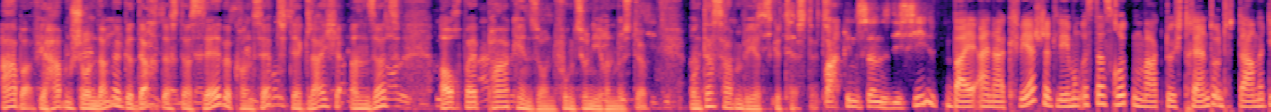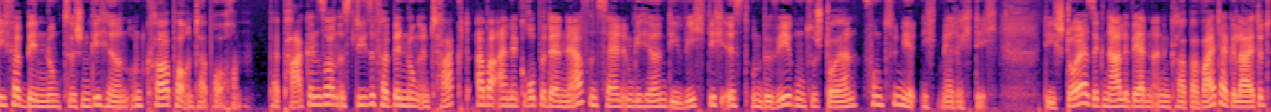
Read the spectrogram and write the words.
Aber wir haben schon lange gedacht, dass dasselbe Konzept, der gleiche Ansatz, auch bei Parkinson funktionieren müsste. Und das haben wir jetzt getestet. Bei einer Querschnittlähmung ist das Rückenmark durchtrennt und damit die Verbindung zwischen Gehirn und Körper unterbrochen. Bei Parkinson ist diese Verbindung intakt, aber eine Gruppe der Nervenzellen im Gehirn, die wichtig ist, um Bewegung zu steuern, funktioniert nicht mehr richtig. Die Steuersignale werden an den Körper weitergeleitet,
